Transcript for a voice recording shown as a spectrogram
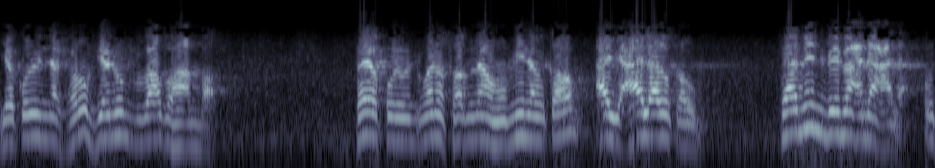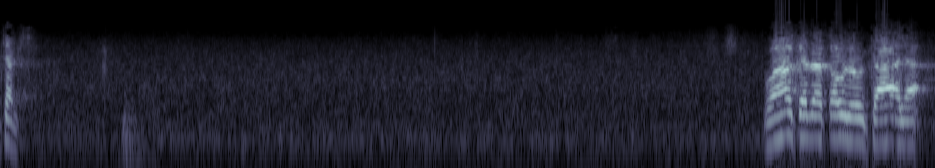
يقولون إن الحروف ينب بعضها عن بعض. فيقولون ونصرناه من القوم أي على القوم. فمن بمعنى على وتمشي. وهكذا قوله تعالى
